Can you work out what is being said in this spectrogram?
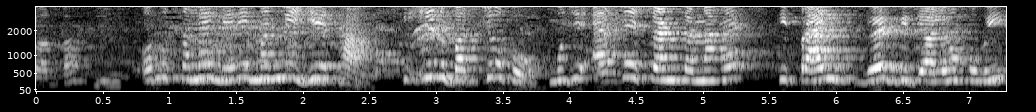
तौर पर। और उस समय मेरे मन में ये था कि इन बच्चों को मुझे ऐसे स्टैंड करना है कि प्राइवेट विद्यालयों को भी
